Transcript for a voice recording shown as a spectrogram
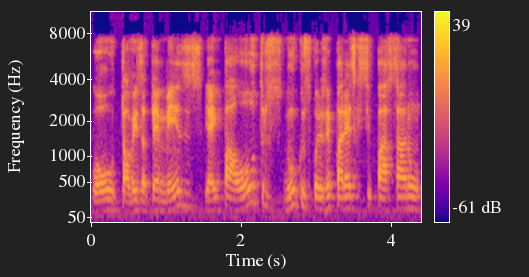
ou talvez até meses. E aí, para outros núcleos, por exemplo, parece que se passaram,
